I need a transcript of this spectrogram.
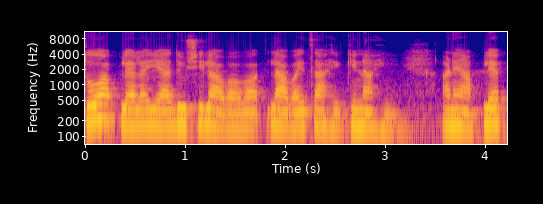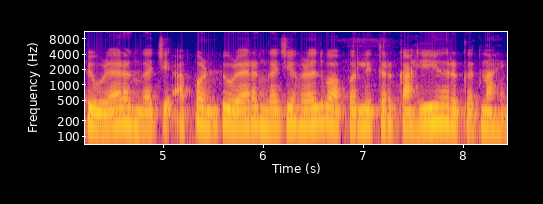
तो आपल्याला या दिवशी लावावा लावायचा आहे की नाही? आणि आपल्या पिवळ्या रंगाची आपण पिवळ्या रंगाची हळद वापरली तर काहीही हरकत नाही.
